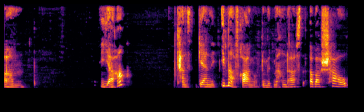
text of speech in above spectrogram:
Ähm, ja, kannst gerne immer fragen, ob du mitmachen darfst, aber schau,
